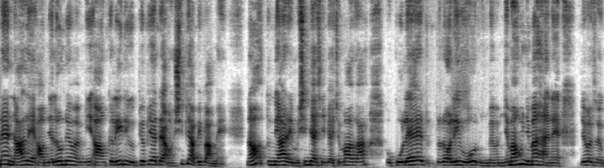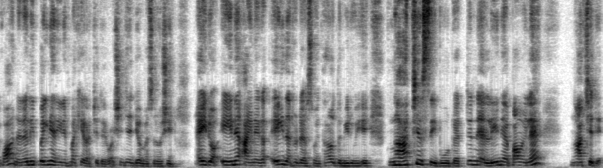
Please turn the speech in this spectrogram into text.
နဲ့နားလည်အောင်မျိုးလုံးနဲ့မမြင်အောင်ကလေးတွေကိုပြောပြတတ်အောင်ရှင်းပြပေးပါမယ်နော်သူများတွေမရှင်းပြရှင်းပြကျွန်မကဟိုကိုလည်းတော်တော်လေးကိုညီမဟုညီမဟန်နဲ့ပြောပါဆိုရင်ကွာနည်းနည်းလေးပိတ်နေနေနဲ့မှတ်ခဲ့တာဖြစ်တယ်ကွာရှင်းချင်းပြောမယ်ဆိုလို့ရှင်အဲ့တော့ A နဲ့ I နဲ့က8တန်ထွက်တယ်ဆိုရင်ဒါတို့သမီးတို့ရေ9ဖြစ်စေဖို့အတွက်1နဲ့4နဲ့ပေါင်းရင်လည်း ငါးဖြစ်တယ်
